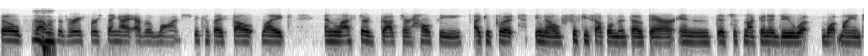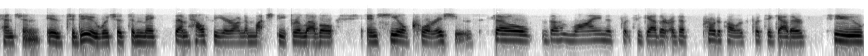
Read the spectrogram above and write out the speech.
So that mm-hmm. was the very first thing I ever launched because I felt like unless their guts are healthy, I could put, you know, 50 supplements out there and it's just not going to do what, what my intention is to do, which is to make them healthier on a much deeper level and heal core issues. So the line is put together, or the protocol is put together to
